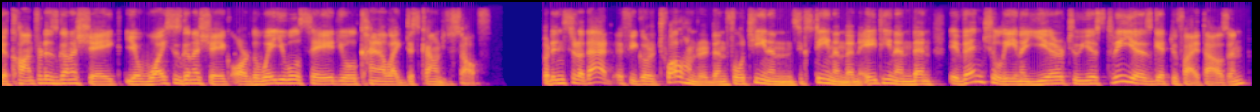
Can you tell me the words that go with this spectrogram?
Your confidence is gonna shake, your voice is gonna shake, or the way you will say it, you'll kind of like discount yourself. But instead of that, if you go to 1200, then 14, and then 16, and then 18, and then eventually in a year, two years, three years, get to 5,000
